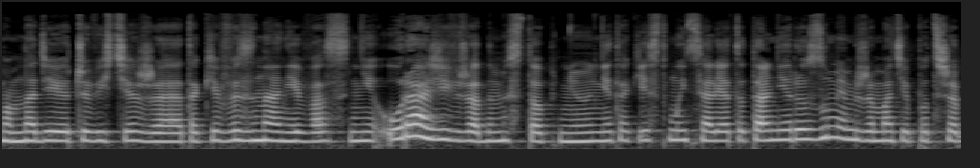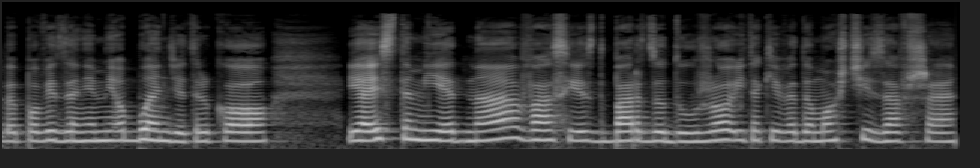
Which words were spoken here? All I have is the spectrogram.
Mam nadzieję oczywiście, że takie wyznanie Was nie urazi w żadnym stopniu. Nie tak jest mój cel. Ja totalnie rozumiem, że macie potrzebę powiedzenia mi o błędzie, tylko ja jestem jedna, Was jest bardzo dużo i takie wiadomości zawsze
